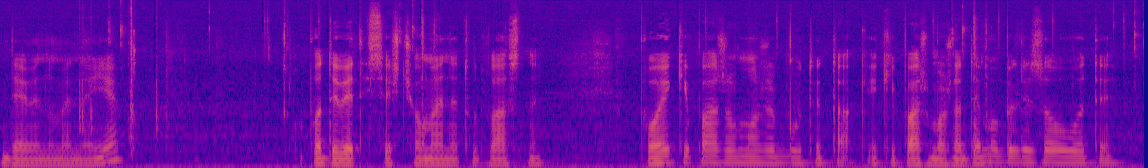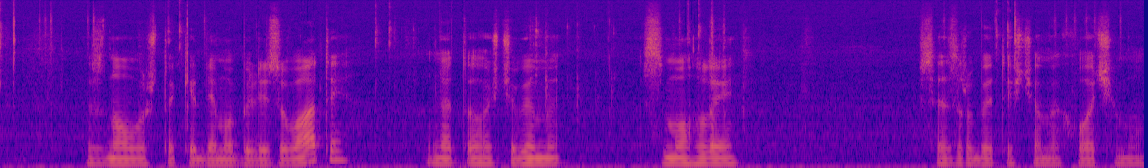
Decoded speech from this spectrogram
Де він у мене є? Подивитися, що в мене тут, власне, по екіпажу може бути. Так, екіпаж можна демобілізовувати. Знову ж таки демобілізувати. Для того, щоб ми змогли все зробити, що ми хочемо.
